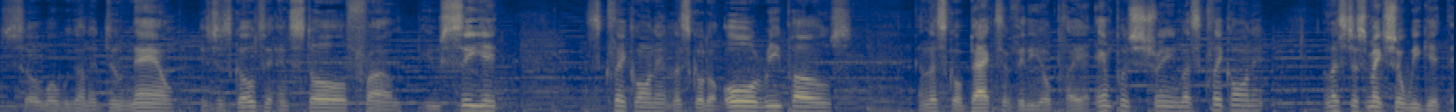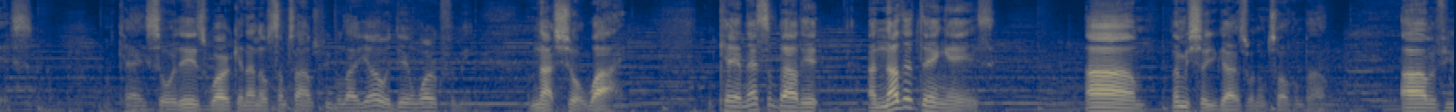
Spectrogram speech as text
So what we're going to do now is just go to install from you see it. Let's click on it. Let's go to all repos and let's go back to video player input stream. Let's click on it let's just make sure we get this. Okay, so it is working. I know sometimes people like, yo, it didn't work for me. I'm not sure why. Okay, and that's about it. Another thing is, um, let me show you guys what I'm talking about. Um, if you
